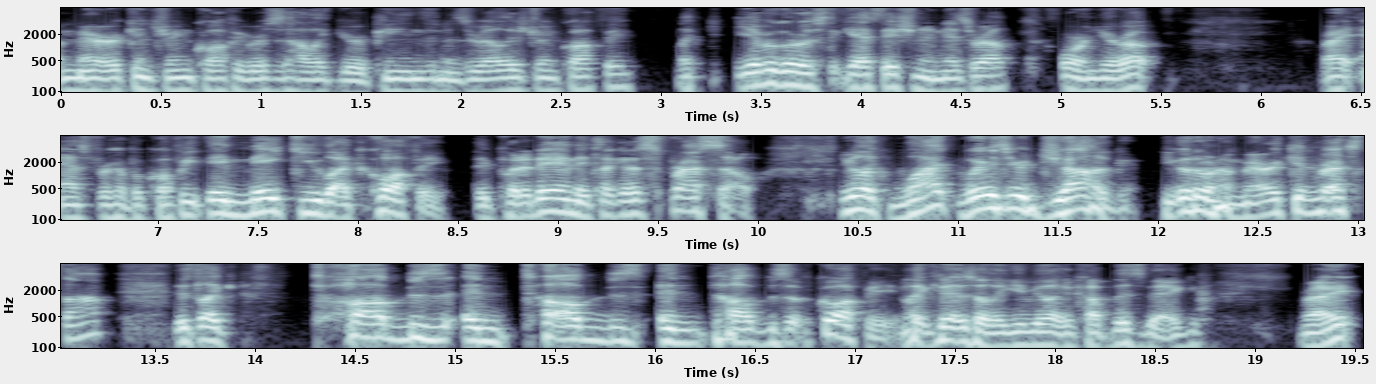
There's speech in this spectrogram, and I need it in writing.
Americans drink coffee versus how like Europeans and Israelis drink coffee. Like you ever go to a gas station in Israel or in Europe, right? Ask for a cup of coffee. They make you like coffee. They put it in. It's like an espresso. You're like, what? Where's your jug? You go to an American rest stop. There's like tubs and tubs and tubs of coffee. Like in Israel, they give you like a cup this big, right?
